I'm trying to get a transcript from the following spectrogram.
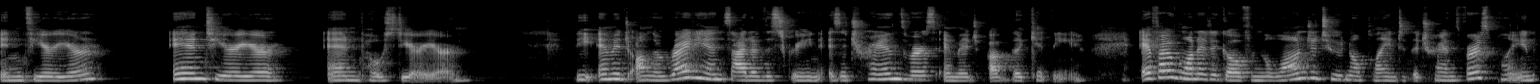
inferior, anterior, and posterior. The image on the right hand side of the screen is a transverse image of the kidney. If I wanted to go from the longitudinal plane to the transverse plane,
